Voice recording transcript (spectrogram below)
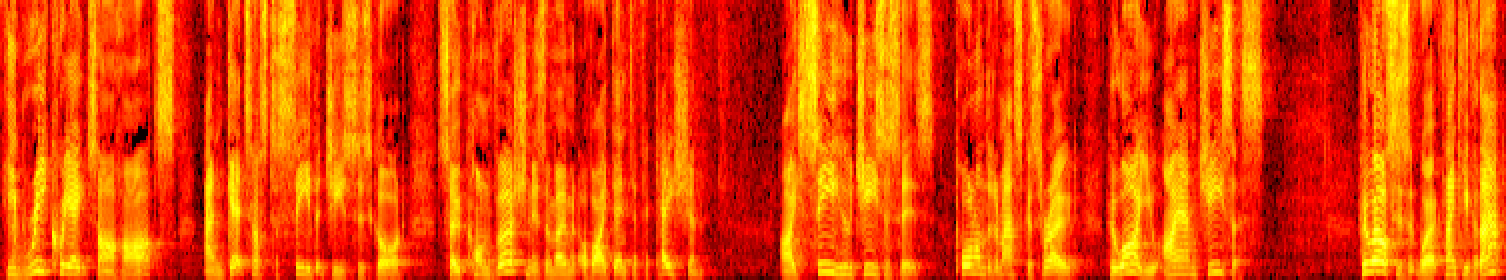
He recreates our hearts and gets us to see that Jesus is God. So conversion is a moment of identification. I see who Jesus is. Paul on the Damascus Road. Who are you? I am Jesus. Who else is at work? Thank you for that.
